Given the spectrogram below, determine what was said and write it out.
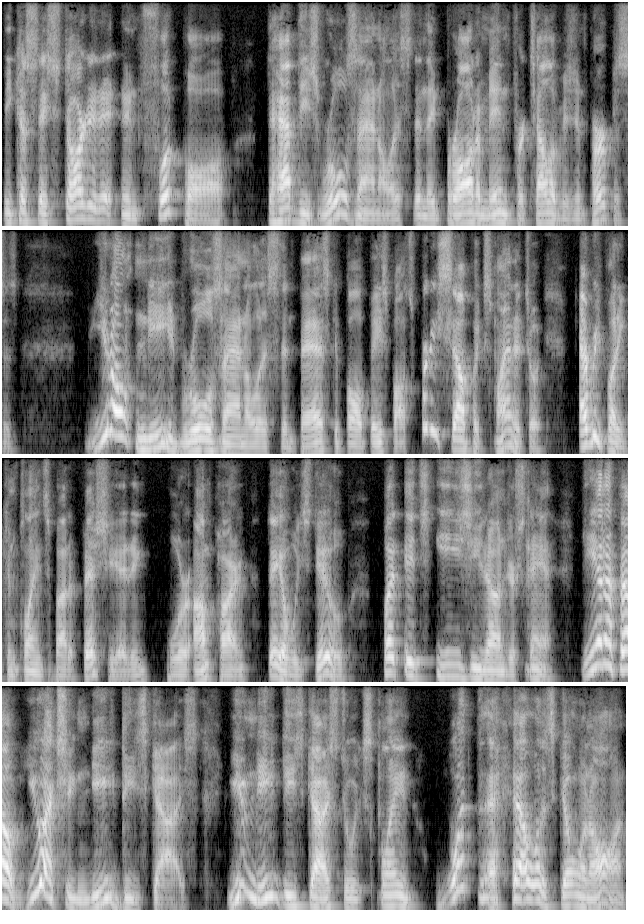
because they started it in football to have these rules analysts and they brought them in for television purposes. You don't need rules analysts in basketball, baseball. It's pretty self explanatory. Everybody complains about officiating or umpiring, they always do, but it's easy to understand. The NFL, you actually need these guys. You need these guys to explain what the hell is going on,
